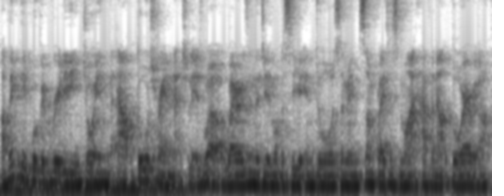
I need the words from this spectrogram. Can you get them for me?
I think people have been really enjoying the outdoor training actually as well. Whereas in the gym, obviously you're indoors. I mean, some places might have an outdoor area,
